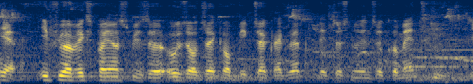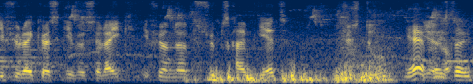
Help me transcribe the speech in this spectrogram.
Yeah, if you have experience with uh, other jack or big jack like that, let us know in the comment. If you like us, give us a like. If you're not subscribed yet, just do. Yeah, please know. do.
